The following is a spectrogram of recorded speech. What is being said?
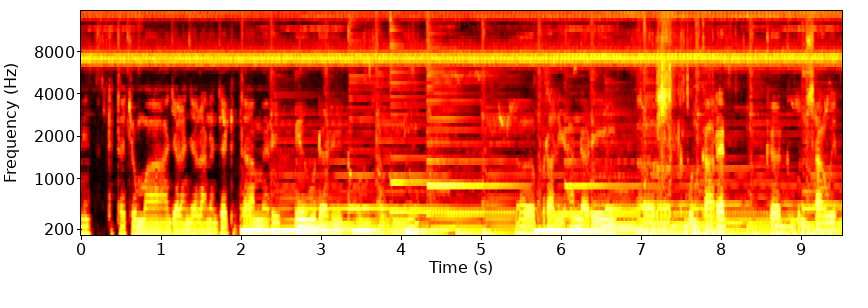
Ini kita cuma jalan-jalan aja kita mereview dari kebun sawit ini. E, peralihan dari e, kebun karet ke kebun sawit.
